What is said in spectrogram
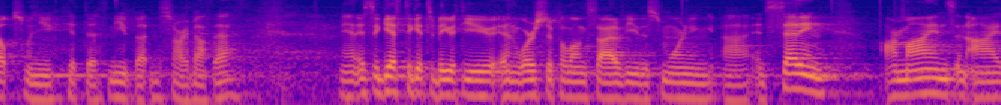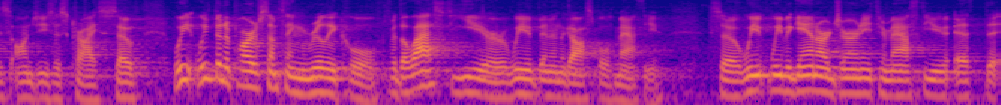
helps when you hit the mute button. Sorry about that. Man, it's a gift to get to be with you and worship alongside of you this morning uh, and setting our minds and eyes on Jesus Christ. So, we, we've been a part of something really cool. For the last year, we have been in the Gospel of Matthew. So, we, we began our journey through Matthew at the,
